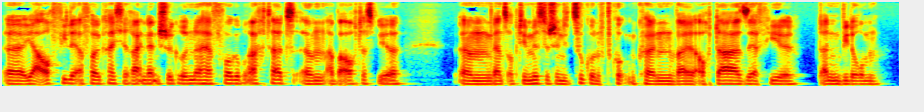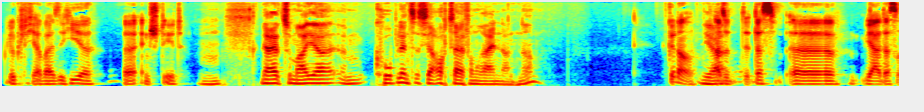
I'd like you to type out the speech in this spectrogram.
äh, ja auch viele erfolgreiche rheinländische Gründer hervorgebracht hat, ähm, aber auch, dass wir ähm, ganz optimistisch in die Zukunft gucken können, weil auch da sehr viel dann wiederum glücklicherweise hier äh, entsteht. Mhm. Naja, zumal ja ähm, Koblenz ist ja auch Teil vom Rheinland, ne? Genau. Ja. Also das, äh, ja, das,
